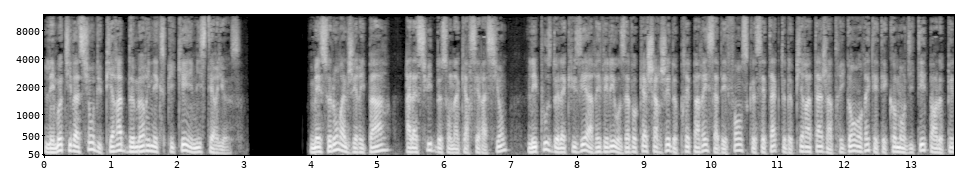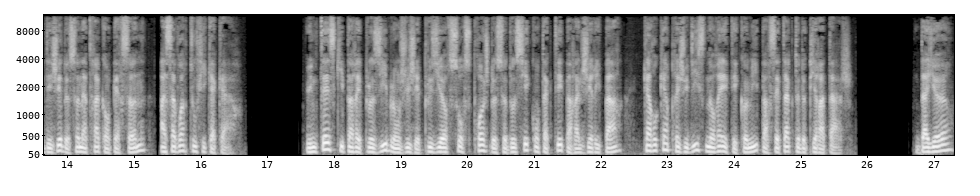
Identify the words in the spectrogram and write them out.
Les motivations du pirate demeurent inexpliquées et mystérieuses. Mais selon Algérie Par, à la suite de son incarcération, l'épouse de l'accusé a révélé aux avocats chargés de préparer sa défense que cet acte de piratage intrigant aurait été commandité par le PDG de Sonatrach en personne, à savoir Toufi Kakar. Une thèse qui paraît plausible ont jugé plusieurs sources proches de ce dossier contactées par Algérie par, car aucun préjudice n'aurait été commis par cet acte de piratage. D'ailleurs,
